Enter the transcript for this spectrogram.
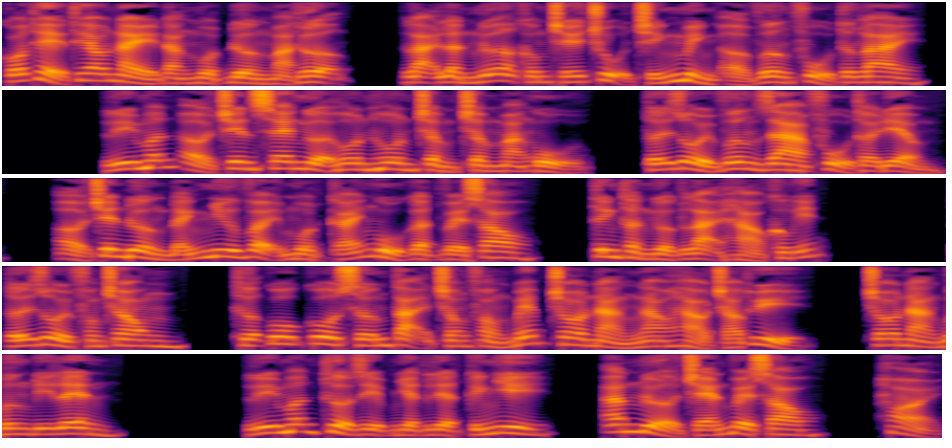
có thể theo này đằng một đường mà thượng, lại lần nữa khống chế trụ chính mình ở vương phủ tương lai. Lý Mẫn ở trên xe ngựa hôn hôn trầm trầm mà ngủ, tới rồi vương gia phủ thời điểm, ở trên đường đánh như vậy một cái ngủ gật về sau, tinh thần ngược lại hảo không ít. Tới rồi phòng trong, thượng cô cô sớm tại trong phòng bếp cho nàng ngao hảo cháo thủy, cho nàng bưng đi lên. Lý Mẫn thừa dịp nhiệt liệt kính nhi, ăn nửa chén về sau, hỏi,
